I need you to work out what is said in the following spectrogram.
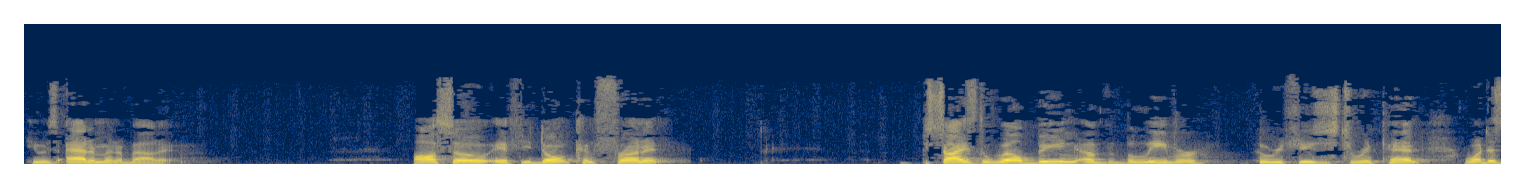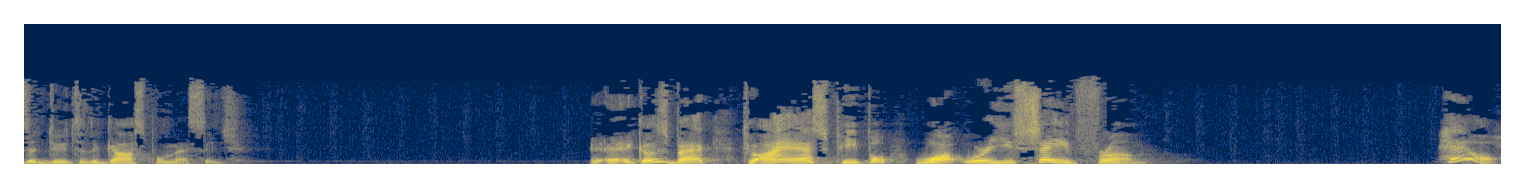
He was adamant about it. Also, if you don't confront it, besides the well being of the believer, who refuses to repent, what does it do to the gospel message? It goes back to I ask people, what were you saved from? Hell.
